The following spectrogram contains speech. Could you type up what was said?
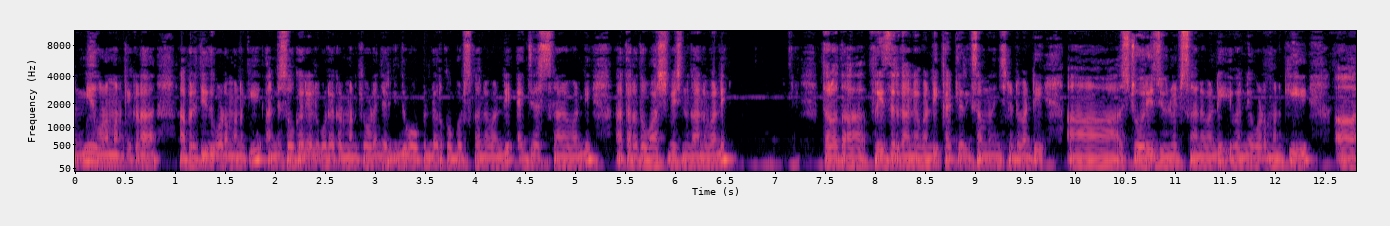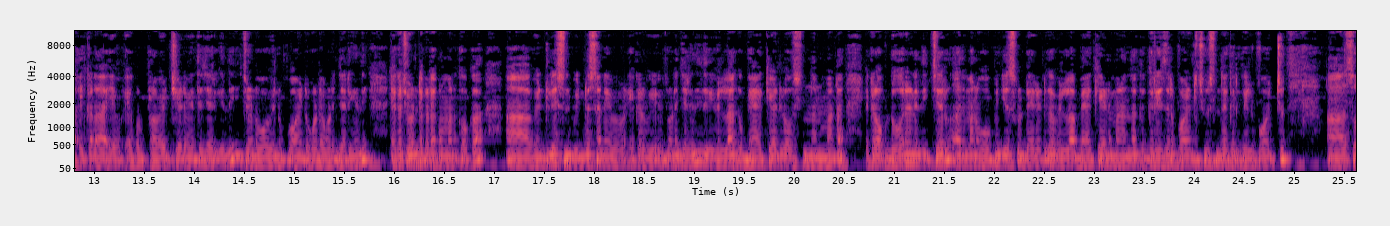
అన్ని కూడా మనకి ఇక్కడ ప్రతిదీ కూడా మనకి అన్ని సౌకర్యాలు కూడా ఇక్కడ మనకి ఇవ్వడం జరిగింది. ఓపెన్ డోర్ కబోర్డ్స్ కానివ్వండి ఎగ్జాస్ట్ కానివ్వండి ఆ తర్వాత వాష్ బేసిన్ కానివ్వండి. తర్వాత ఫ్రీజర్ కానివ్వండి కట్లరీకి సంబంధించినటువంటి స్టోరేజ్ యూనిట్స్ కానివ్వండి ఇవన్నీ కూడా మనకి ఇక్కడ ఇక్కడ ప్రొవైడ్ చేయడం అయితే జరిగింది. చూడండి ఓవెన్ పాయింట్ కూడా ఇవ్వడం జరిగింది. ఇక్కడ చూడండి ఇక్కడ మనకు ఒక వెంటిలేషన్ విండోస్ అనేవి ఇక్కడ ఇవ్వడం జరిగింది. ఇది విల్లాకి బ్యాక్ యార్డ్లో వస్తుంది అనమాట ఇక్కడ ఒక డోర్ అనేది ఇచ్చారు. అది మనం ఓపెన్ చేసుకుని డైరెక్ట్గా విల్లా బ్యాక్ యార్డ్ మన గ్రేజర్ పాయింట్ చూసిన దగ్గరికి వెళ్ళిపోవచ్చు. సో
